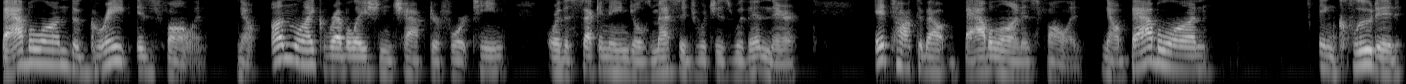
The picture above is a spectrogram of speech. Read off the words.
Babylon the Great is fallen. Now, unlike Revelation chapter 14 or the second angel's message, which is within there, it talked about Babylon is fallen. Now, Babylon included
